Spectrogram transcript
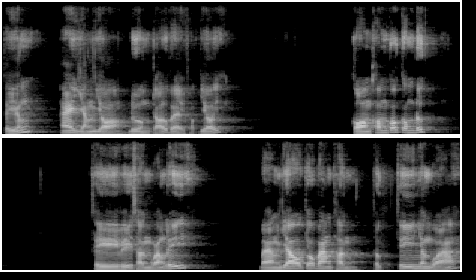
tiễn hay dặn dò đường trở về Phật giới. Còn không có công đức thì vị thần quản lý bàn giao cho ban thần thực thi nhân quả,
